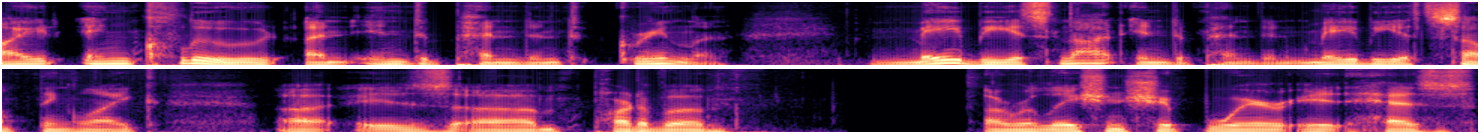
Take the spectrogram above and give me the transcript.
might include an independent Greenland. Maybe it's not independent. Maybe it's something like uh, is um, part of a a relationship where it has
